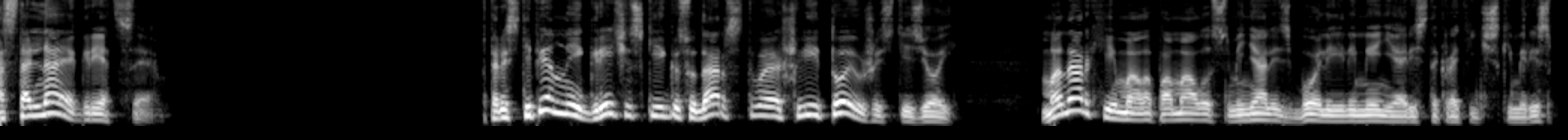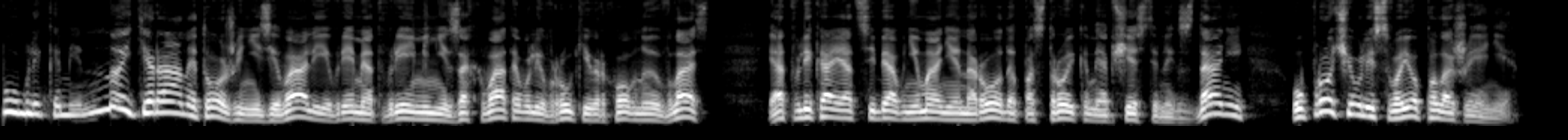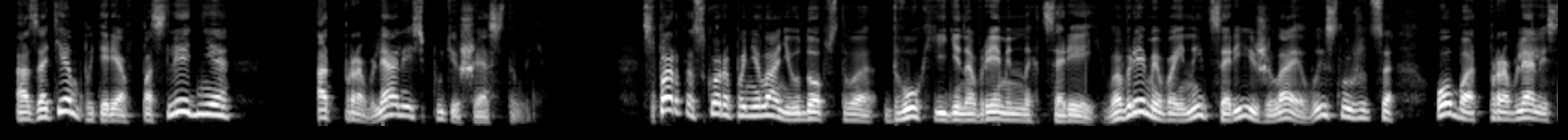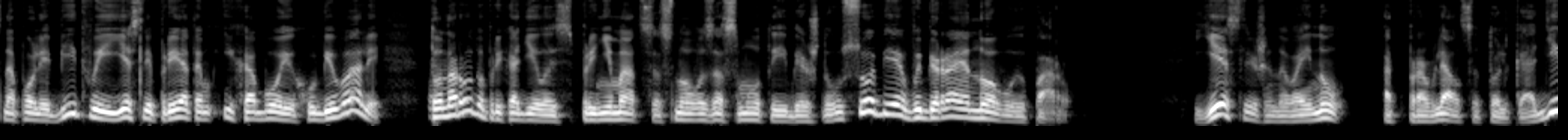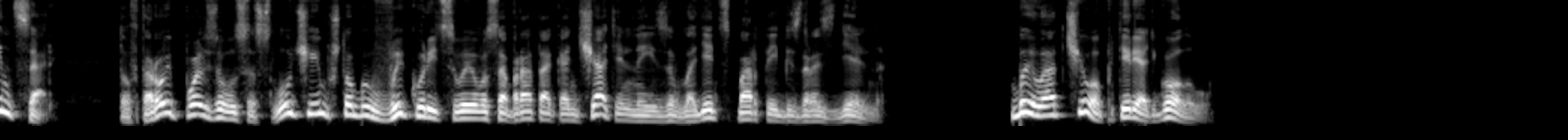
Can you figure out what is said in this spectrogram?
Остальная Греция. Второстепенные греческие государства шли той же стезей. Монархии мало-помалу сменялись более или менее аристократическими республиками, но и тираны тоже не зевали и время от времени захватывали в руки верховную власть и, отвлекая от себя внимание народа постройками общественных зданий, упрочивали свое положение, а затем, потеряв последнее, отправлялись путешествовать. Спарта скоро поняла неудобство двух единовременных царей. Во время войны цари, желая выслужиться, оба отправлялись на поле битвы, и если при этом их обоих убивали, то народу приходилось приниматься снова за смуты и междоусобия, выбирая новую пару. Если же на войну отправлялся только один царь, то второй пользовался случаем, чтобы выкурить своего собрата окончательно и завладеть Спартой безраздельно. Было от чего потерять голову.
